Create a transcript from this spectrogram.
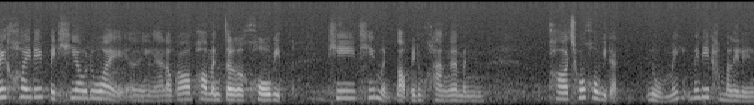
ม่ค่อยได้ไปเที่ยวด้วยอะไรอย่างเงี้ย แล้วก็พอมันเจอโควิดที่ที่เหมือนตอบไปทุกครั้งอะมันพอช่วงโควิดอะหนูไม่ไม่ได้ทำอะไรเลยจ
